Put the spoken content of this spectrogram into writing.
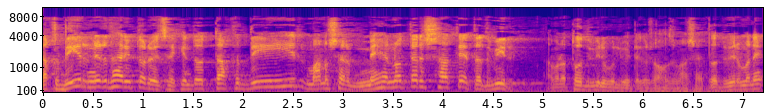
তকদির নির্ধারিত রয়েছে, কিন্তু তকদির মানুষের মেহনতের সাথে তদবির আমরা তদবির বলি এটাকে সহজ ভাষায়। তদবির মানে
